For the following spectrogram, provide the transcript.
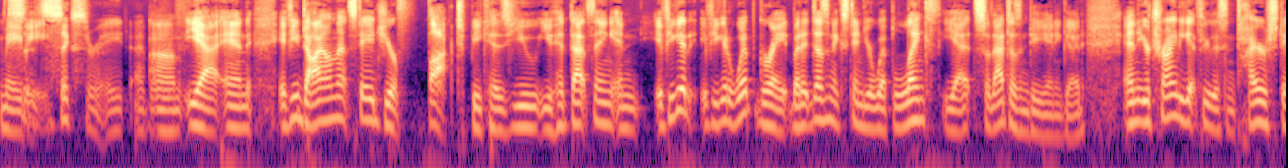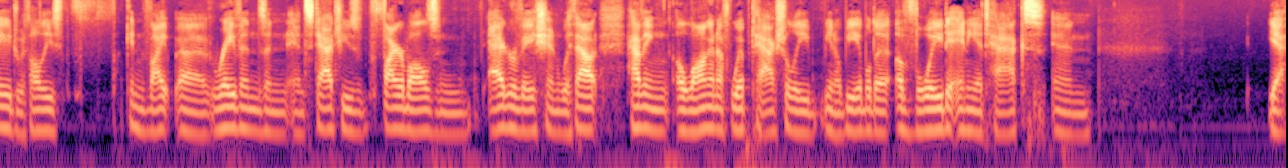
maybe. six or eight, I believe. Um, yeah, and if you die on that stage, you're fucked because you you hit that thing, and if you get if you get a whip, great, but it doesn't extend your whip length yet, so that doesn't do you any good. And you're trying to get through this entire stage with all these fucking vi- uh, ravens and and statues, fireballs and aggravation without having a long enough whip to actually you know be able to avoid any attacks and yeah.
